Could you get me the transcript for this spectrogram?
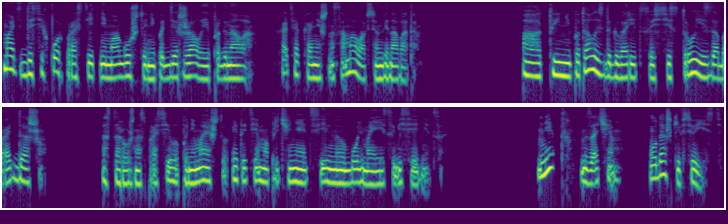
Мать до сих пор простить не могу, что не поддержала и прогнала. Хотя, конечно, сама во всем виновата. «А ты не пыталась договориться с сестрой и забрать Дашу?» Осторожно спросила, понимая, что эта тема причиняет сильную боль моей собеседнице. Нет, зачем? У Дашки все есть.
